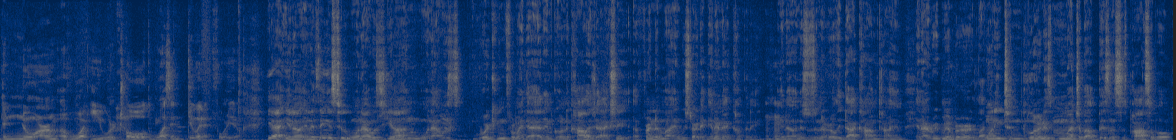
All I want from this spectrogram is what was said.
the norm of what you were told wasn't doing it for you. Yeah, you know, and the thing is too, when I was young, when I was working for my dad and going to college, actually a friend of mine, we started an internet company, mm-hmm. you know, and this was in the early dot com time. And I remember like wanting to learn as much about business as possible.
